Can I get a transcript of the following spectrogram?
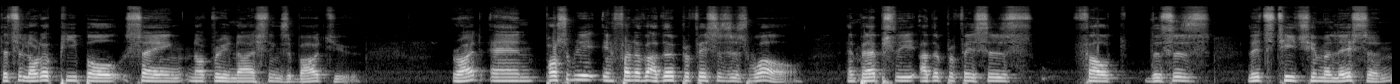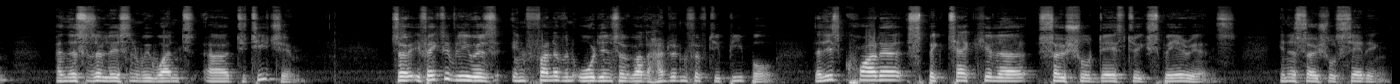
That's a lot of people saying not very nice things about you, right? And possibly in front of other professors as well. And perhaps the other professors felt this is, let's teach him a lesson, and this is a lesson we want uh, to teach him. So effectively, he was in front of an audience of about 150 people. That is quite a spectacular social death to experience in a social setting.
